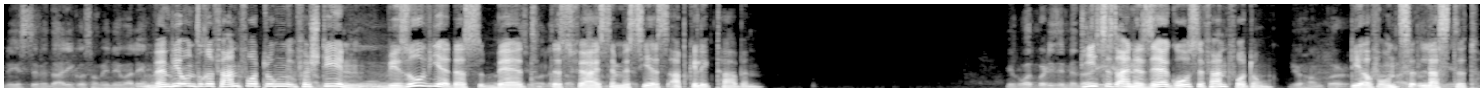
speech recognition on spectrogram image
wenn wir unsere Verantwortung verstehen, wieso wir das Bett des verheißenen Messias abgelegt haben, dies ist eine sehr große Verantwortung, die auf uns lastet.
